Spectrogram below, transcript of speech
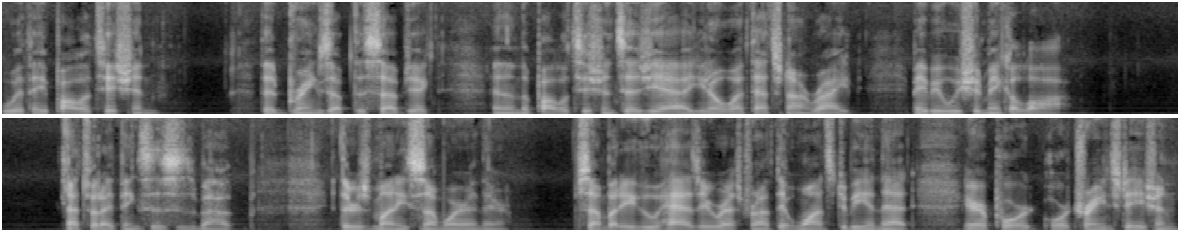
with a politician that brings up the subject, and then the politician says, "Yeah, you know what? That's not right. Maybe we should make a law." That's what I think this is about. There's money somewhere in there. Somebody who has a restaurant that wants to be in that airport or train station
